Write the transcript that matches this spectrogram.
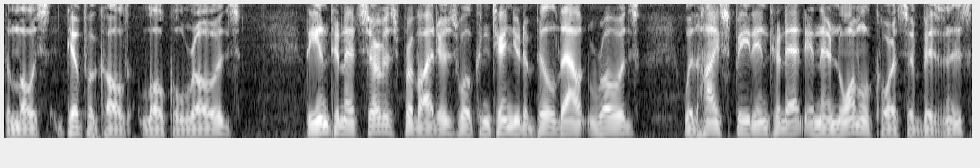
the most difficult local roads. The internet service providers will continue to build out roads with high speed internet in their normal course of business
